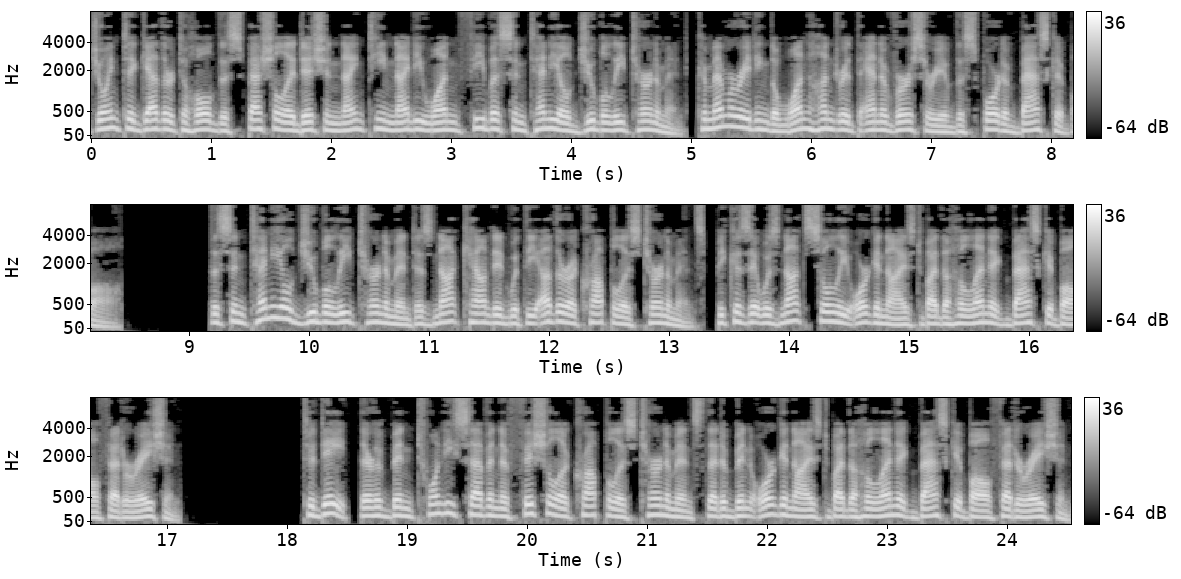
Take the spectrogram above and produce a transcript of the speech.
joined together to hold the special edition 1991 FIBA Centennial Jubilee Tournament, commemorating the 100th anniversary of the sport of basketball. The Centennial Jubilee Tournament is not counted with the other Acropolis tournaments, because it was not solely organized by the Hellenic Basketball Federation. To date, there have been 27 official Acropolis tournaments that have been organized by the Hellenic Basketball Federation,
